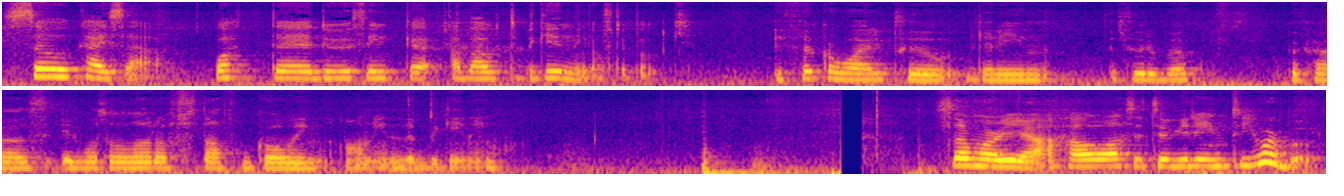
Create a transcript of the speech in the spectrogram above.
So, Kaisa, what uh, do you think about the beginning of the book? It took a while to get in to the book because it was a lot of stuff going on in the beginning. So, Maria, how was it to get into your book?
